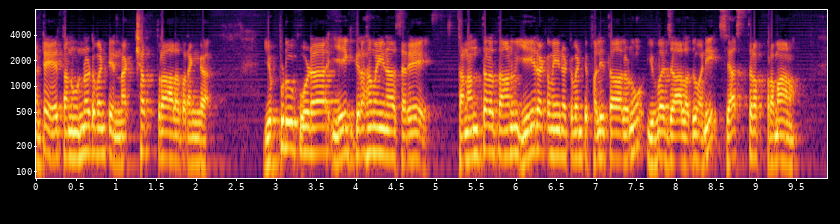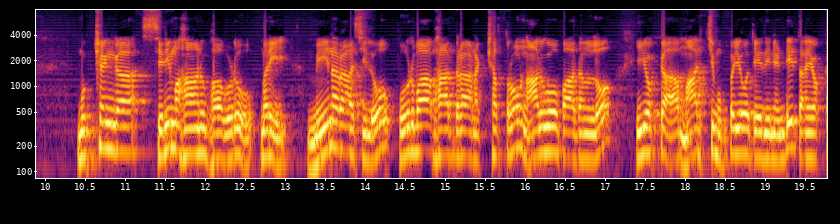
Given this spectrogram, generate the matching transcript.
అంటే తను ఉన్నటువంటి నక్షత్రాల పరంగా. ఎప్పుడూ కూడా ఏ గ్రహమైనా సరే తనంతట తాను ఏ రకమైనటువంటి ఫలితాలను ఇవ్వజాలదు అని శాస్త్ర ప్రమాణం. ముఖ్యంగా శని మహానుభావుడు మరి మీనరాశిలో పూర్వాభాద్ర నక్షత్రం నాలుగో పాదంలో ఈ యొక్క మార్చి ముప్పయో తేదీ నుండి తన యొక్క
